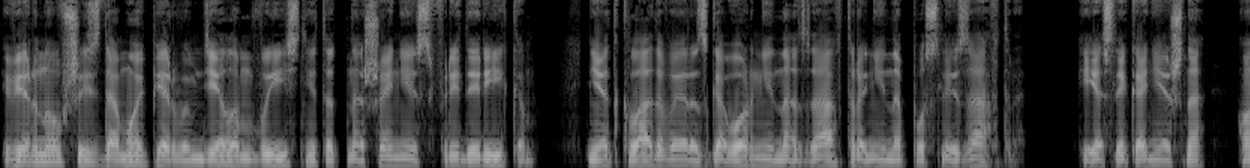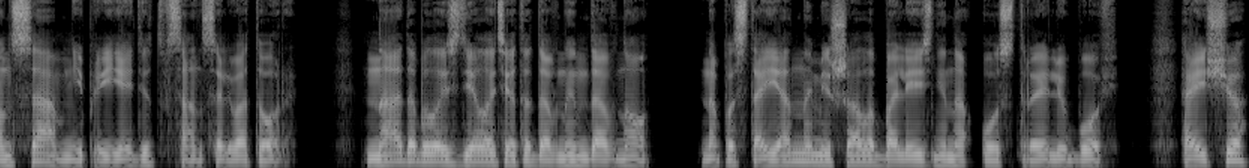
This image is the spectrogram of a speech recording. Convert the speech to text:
Вернувшись домой, первым делом выяснит отношения с Фредериком, не откладывая разговор ни на завтра, ни на послезавтра. Если, конечно, он сам не приедет в Сан-Сальваторе. Надо было сделать это давным-давно, но постоянно мешала болезненно острая любовь. А еще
